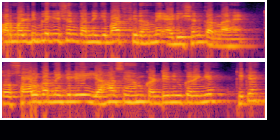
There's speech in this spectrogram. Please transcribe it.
और मल्टीप्लीकेशन करने के बाद फिर हमें एडिशन करना है। तो सॉल्व करने के लिए यहाँ से हम कंटिन्यू करेंगे, ठीक है?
